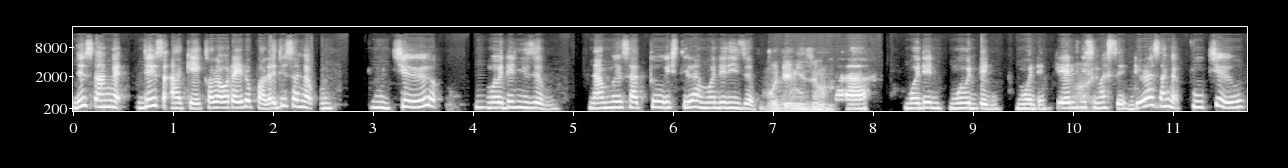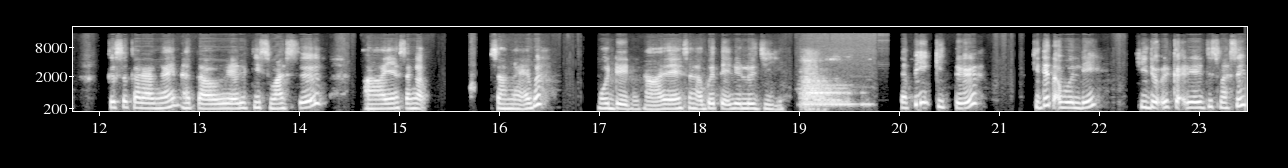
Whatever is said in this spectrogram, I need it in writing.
dia sangat dia okey kalau orang Eropah lah dia sangat puja modernism nama satu istilah modernism modernism uh, modern modern modern. Realiti semasa. Dia orang sangat puja kesekarangan atau realiti semasa uh, yang sangat sangat apa? Moden ha, yang sangat berteknologi. Tapi kita kita tak boleh hidup dekat realiti semasa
